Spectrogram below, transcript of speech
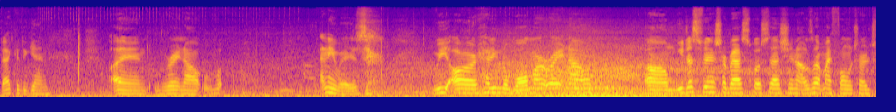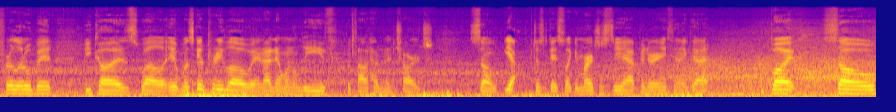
Back it again. And right now, anyways, we are heading to Walmart right now. Um, we just finished our basketball session. I was at my phone charged for a little bit because, well, it was getting pretty low and I didn't want to leave without having it charged. So, yeah, just in case like emergency happened or anything like that. But, so,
